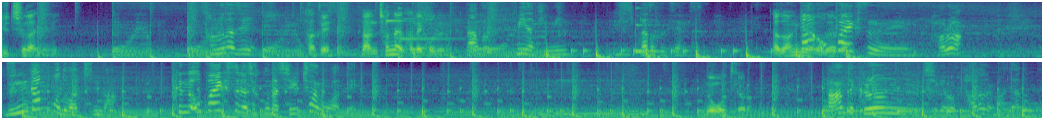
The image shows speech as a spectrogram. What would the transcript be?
유추가 되니? 당연하지. 다 돼? 난 첫날 다 됐거든. 나도 민아 김민. 나도 그렇게 생각했어. 나도 오빠 한결이거든. 오빠 X는 바로 아- 눈 감고도 맞춘다. 근데 오빠 X가 자꾸 나 질투하는 것 같아. 너 어떻게 알아? 나한테 그런 식의 막 발언을 많이 하던데.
